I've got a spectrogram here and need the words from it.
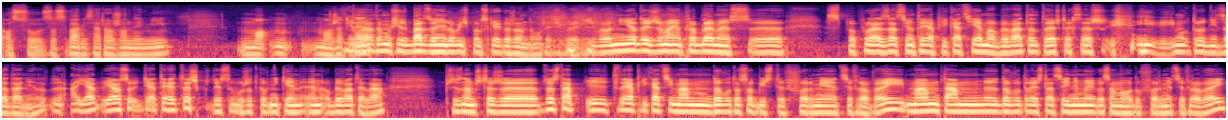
osu z osobami zarażonymi Mo, może w ten... Nie, to musisz bardzo nie lubić polskiego rządu, muszę ci powiedzieć, bo oni nie dość, że mają problemy z, z popularyzacją tej aplikacji M-Obywatel, to jeszcze chcesz im utrudnić zadanie. A ja, ja, ja, ja też jestem użytkownikiem M-Obywatela. Przyznam szczerze, ta, w tej aplikacji mam dowód osobisty w formie cyfrowej, mam tam dowód rejestracyjny mojego samochodu w formie cyfrowej.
